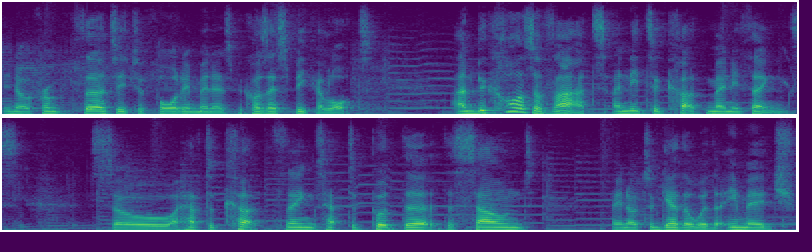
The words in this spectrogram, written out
you know from 30 to 40 minutes because I speak a lot. And because of that I need to cut many things. So I have to cut things have to put the the sound you know together with the image.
